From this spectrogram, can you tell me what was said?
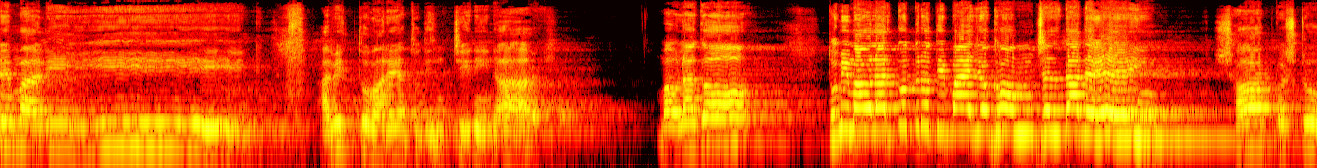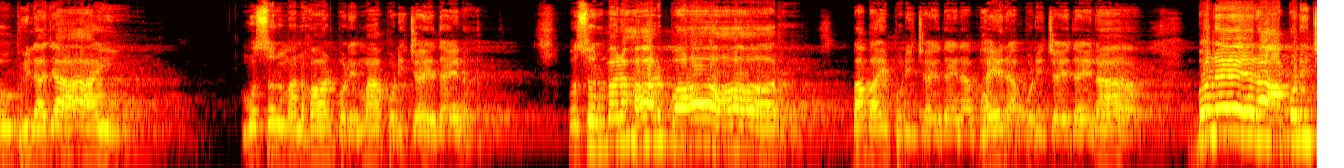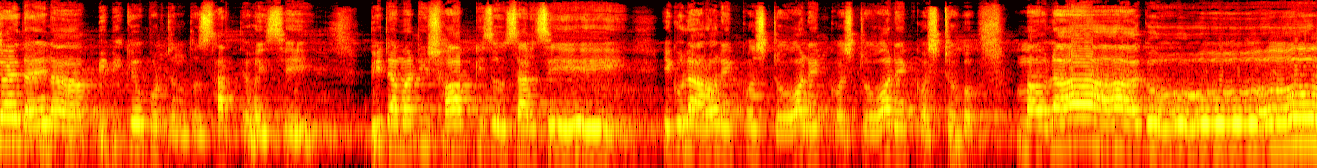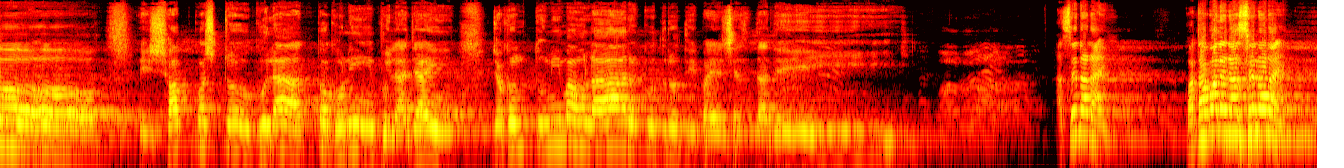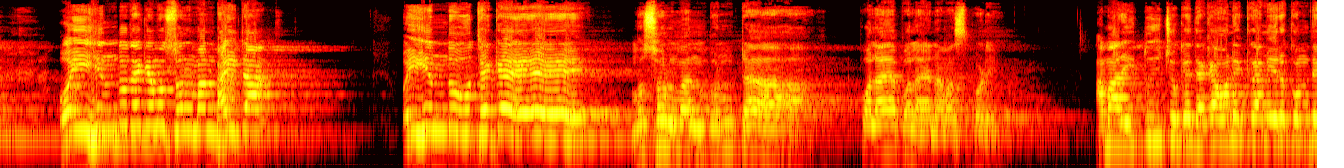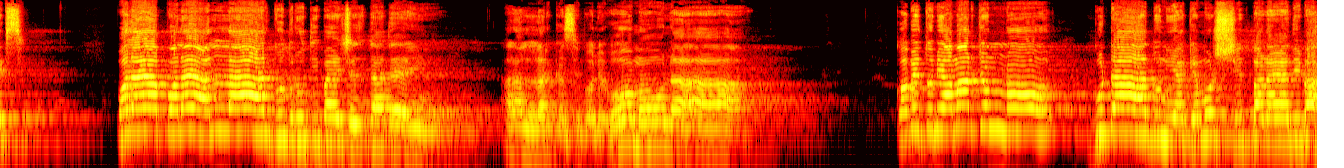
ওরে মালিক, আমি তোমারে এতদিন চিনি না মাওলা গো, তুমি মাওলার কুদরতি পায় যখন সেজদা দেই, সব কষ্ট ভুলা যায়। মুসলমান হওয়ার পরে মা পরিচয় দেয় না। মুসলমান হওয়ার পর বাবাই পরিচয় দেয় না, ভাইয়েরা পরিচয় দেয় না, বোনেরা পরিচয় দেয় না। বিবি বিবিকেও পর্যন্ত ছাড়তে হয়েছে ভিটা মাটি সব কিছু ছাড়ছে। এগুলো আর অনেক কষ্ট অনেক কষ্ট অনেক কষ্ট। মাওলা গো, এই সব কষ্টগুলা তখনই ভুলা যাই যখন তুমি মাওলার কুদরতি পায়ে সেজদা দেই। আছে না নাই? কথা বলেন, আছে না নাই? ওই হিন্দু থেকে মুসলমান ভাইটা, ওই হিন্দু থেকে মুসলমান বোনটা পলায়া পলায়া নামাজ পড়ে। আমার এই দুই চোখে দেখা অনেক আমি এরকম দেখছি। পলায়া পলায়া আল্লাহর কুদরতি পায়ে সেজদা দেয়। আর আল্লাহর কাছে বলে, ও মাওলা, কবে তুমি আমার জন্য গোটা দুনিয়াকে মসজিদ বানায়া দিবা?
